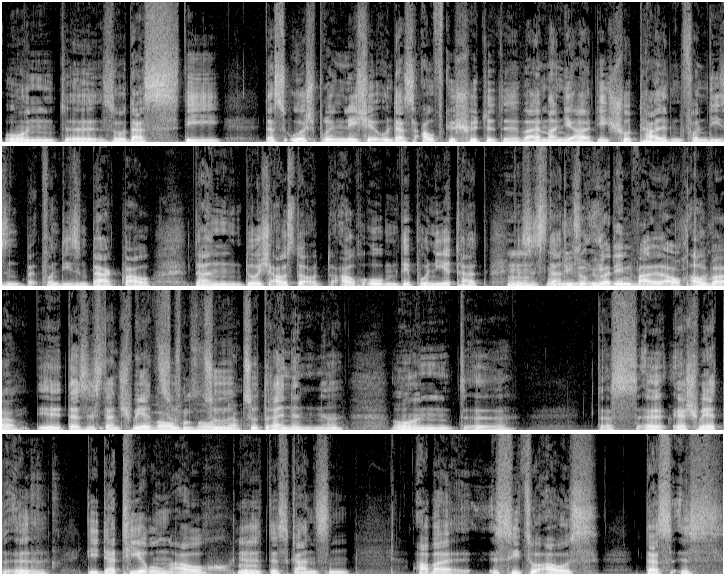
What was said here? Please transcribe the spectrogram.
und äh, so dass die das ursprüngliche und das aufgeschüttete, weil man ja die Schutthalden von, diesen, von diesem Bergbau dann durchaus dort auch oben deponiert hat. Das mhm. ist dann und die so über den Wall auch, auch drüber. Äh, das ist dann schwer zu, wurden, zu, ne? zu, trennen. Ne? Und äh, das äh, erschwert äh, die Datierung auch mhm. de, des Ganzen. Aber es sieht so aus, dass es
